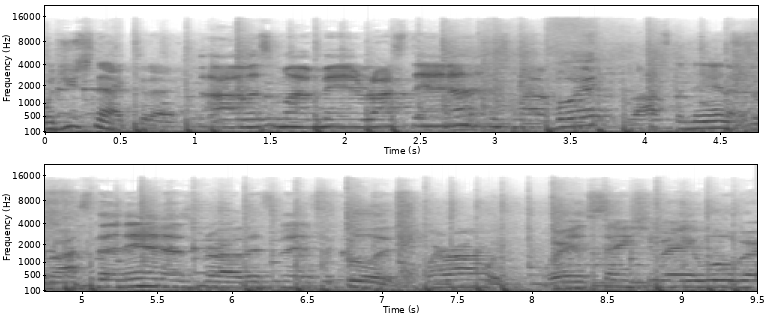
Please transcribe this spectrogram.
What'd you snack today? Uh, this is my man Rostana. This is my boy. Rastananas. Rostananas, bro. This man's the coolest. Where are we? We're in Sanctuary Woburn,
